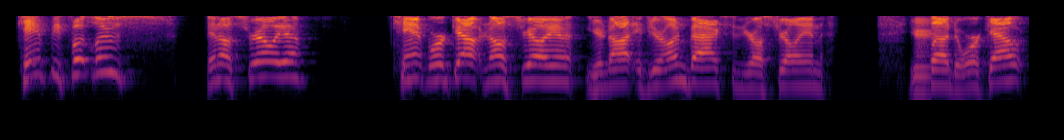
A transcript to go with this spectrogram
can't be footloose in Australia. Can't work out in Australia. You're not if you're unvaccinated. You're Australian. You're allowed to work out.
